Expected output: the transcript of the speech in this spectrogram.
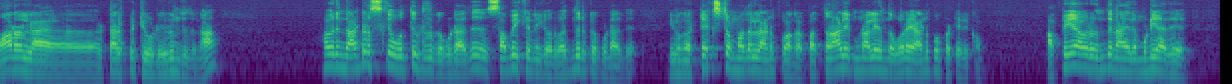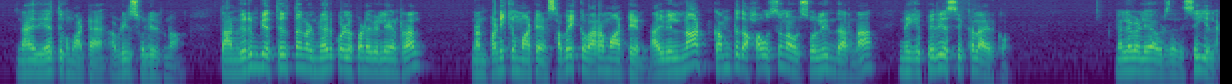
மாரல் டர்பிட்யூட் இருந்ததுன்னா அவர் இந்த அட்ரஸ்க்கே ஒத்துக்கிட்டு இருக்கக்கூடாது சபைக்கு அன்றைக்கி அவர் வந்திருக்கக்கூடாது இவங்க டெக்ஸ்ட்டை முதல்ல அனுப்புவாங்க. பத்து நாளைக்கு முன்னாலே இந்த உரை அனுப்பப்பட்டிருக்கும். அப்பயே அவர் வந்து நான் இதை முடியாது. நான் இதை ஏற்றுக்க மாட்டேன். அப்படின்னு சொல்லியிருக்கணும். தான் விரும்பிய திருத்தங்கள் மேற்கொள்ளப்படவில்லை என்றால் நான் படிக்க மாட்டேன். சபைக்கு வர மாட்டேன். I will not come to the ஹவுஸ்ன்னு அவர் சொல்லியிருந்தாருன்னா இன்றைக்கி பெரிய சிக்கலாக இருக்கும் நல்ல வேலையாக அவர் அதை செய்யலை.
